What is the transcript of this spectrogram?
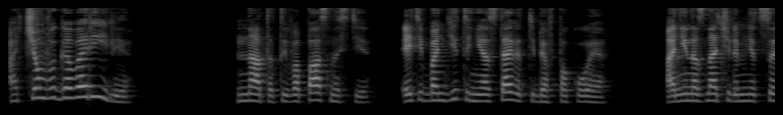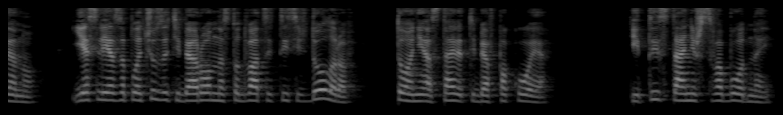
О чем вы говорили? Ната, ты в опасности. Эти бандиты не оставят тебя в покое. Они назначили мне цену. Если я заплачу за тебя ровно 120 тысяч долларов, то они оставят тебя в покое. И ты станешь свободной.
